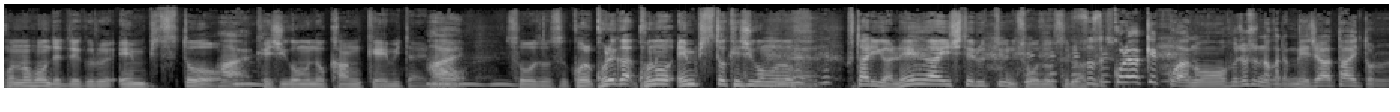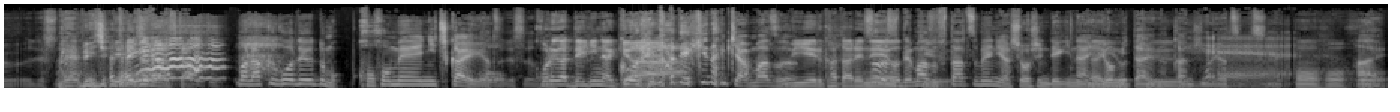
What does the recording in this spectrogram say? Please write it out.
この本で出てくる鉛筆とはい。消しゴムの関係みたいなはい。のを想像する。これこれがこの鉛筆と消しゴムの二人が恋愛してるっていうふうに想像するわそうけですこれは結構あの不女子の中でメジャータイトルですね。メジャータイトルなんですか？まあ落語で言うともう小褒めに近いやつですよ、ね。これができなきこれゃができなきゃまず。BL 語れねえよっていう。そうでまず二つ目には昇進できないよみたいな感じのやつですね。ほうほうほう。はい。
